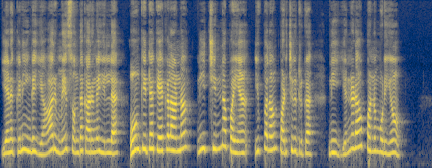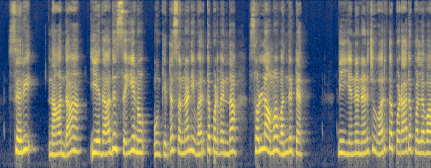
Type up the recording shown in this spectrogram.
எனக்குன்னு இங்க யாருமே சொந்தக்காரங்க இல்ல. உன்கிட்ட கேட்கலான்னா நீ சின்ன பையன் இப்பதான் படிச்சுக்கிட்டு இருக்க. நீ என்னடா பண்ண முடியும்? சரி நான் தான் ஏதாவது செய்யணும். உன்கிட்ட சொன்னா நீ வருத்தப்படுவேன் தான். சொல்லாம வந்துட்டேன். நீ என்ன நினைச்சு வருத்தப்படாத பல்லவா?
